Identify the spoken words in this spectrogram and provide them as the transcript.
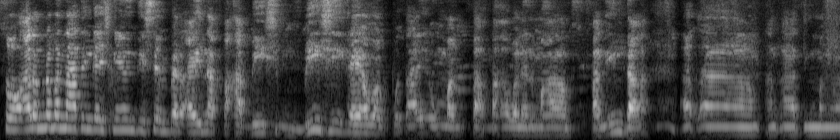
So alam naman natin guys ngayong December ay napaka-busy busy kaya wag po tayong magpapakawala ng mga paninda at um, ang ating mga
